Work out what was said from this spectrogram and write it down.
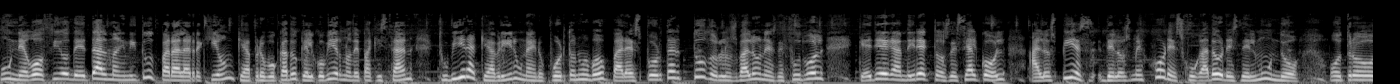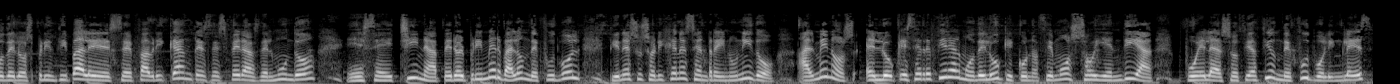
un negocio de tal magnitud para la región que ha provocado que el gobierno de Pakistán tuviera que abrir un aeropuerto nuevo para exportar todos los balones de fútbol que llegan directos de Sialkot a los pies de los mejores jugadores del mundo. Otro de los principales eh, fabricantes de esferas del mundo es eh, China, pero el primer balón de fútbol tiene sus orígenes en Reino Unido, al menos en lo que se refiere al modelo que conocemos hoy en día. Fue la Asociación de Fútbol Inglés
